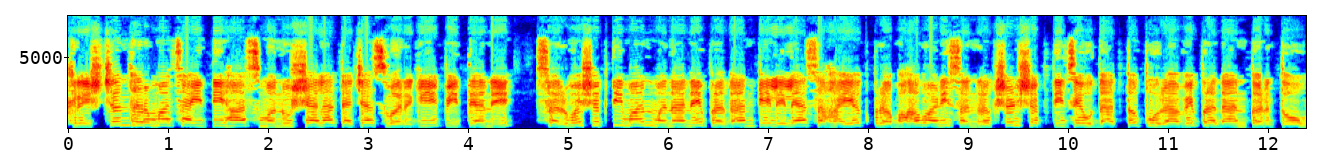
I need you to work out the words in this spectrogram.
ख्रिश्चन धर्माचा इतिहास मनुष्याला त्याच्या स्वर्गीय पित्याने सर्वशक्तिमान मनाने प्रदान केलेल्या सहाय्यक प्रभाव आणि संरक्षण शक्तीचे उदात्त पुरावे प्रदान करतो.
